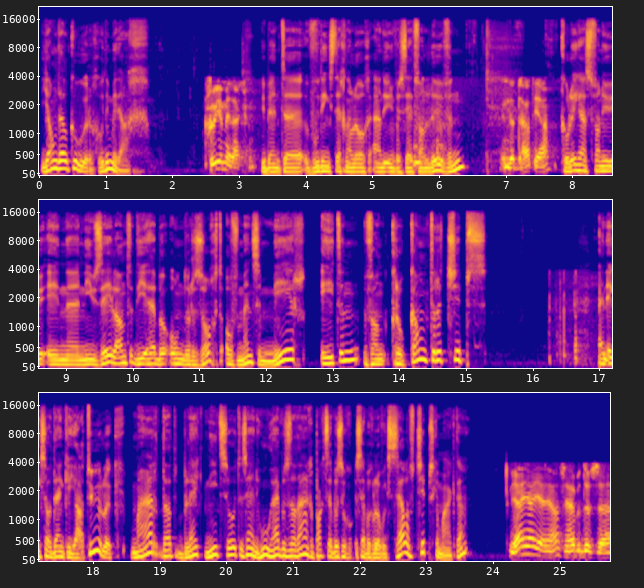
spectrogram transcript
Jan Delcour, goedemiddag. Goedemiddag. U bent uh, voedingstechnoloog aan de Universiteit van Leuven. Inderdaad, ja. Collega's van u in uh, Nieuw-Zeeland die hebben onderzocht of mensen meer eten van krokantere chips. En ik zou denken, ja, tuurlijk. Maar dat blijkt niet zo te zijn. Hoe hebben ze dat aangepakt? Ze hebben, ze, ze hebben geloof ik zelf chips gemaakt, hè? Ja, ja, ja. ja. Ze hebben dus uh,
